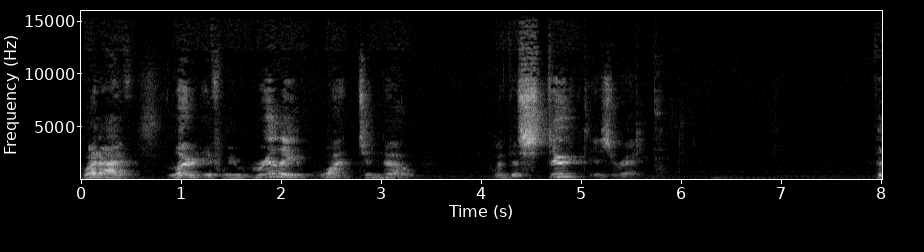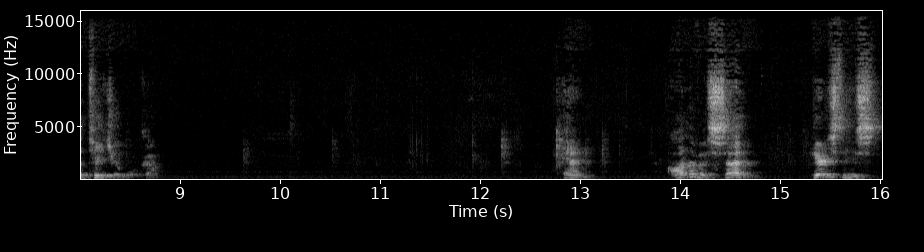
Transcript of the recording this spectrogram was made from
what I've learned, if we really want to know when the student is ready, the teacher will come. And all of a sudden, here's these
